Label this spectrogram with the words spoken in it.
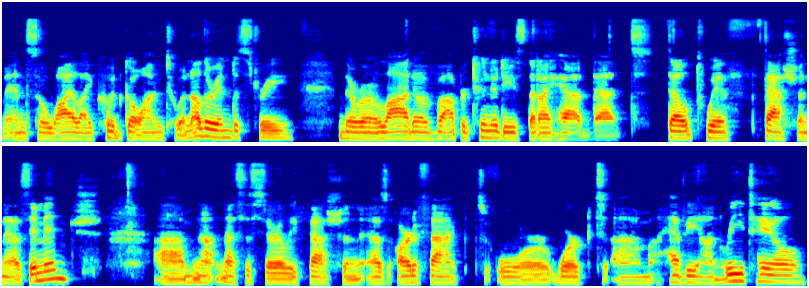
And so while I could go on to another industry, there were a lot of opportunities that I had that dealt with fashion as image, um, not necessarily fashion as artifact, or worked um, heavy on retail.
